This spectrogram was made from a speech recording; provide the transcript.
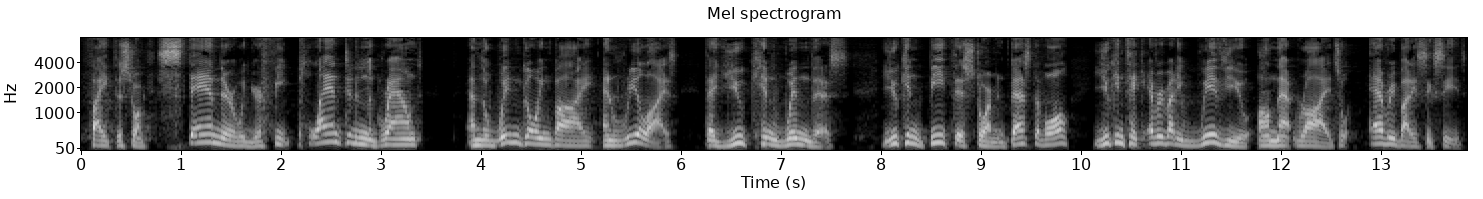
fight the storm. Stand there with your feet planted in the ground and the wind going by and realize that you can win this. You can beat this storm. And best of all, you can take everybody with you on that ride so everybody succeeds.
